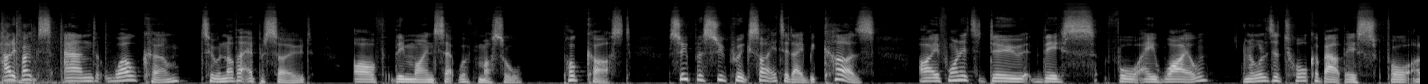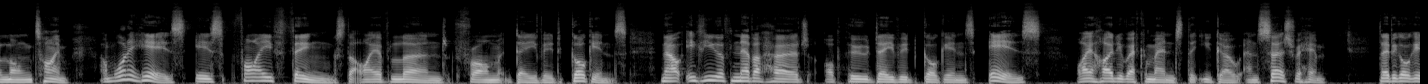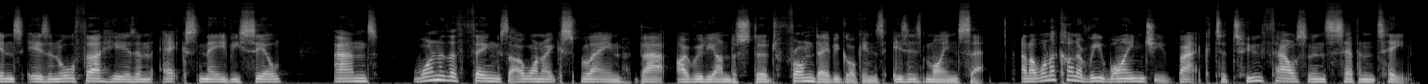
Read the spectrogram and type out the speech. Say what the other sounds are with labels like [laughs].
Howdy, folks, and welcome to another episode of the Mindset with Muscle podcast. Super, super excited today because I've wanted to do this for a while and I wanted to talk about this for a long time. And what it is, is five things that I have learned from David Goggins. Now, if you have never heard of who David Goggins is, I highly recommend that you go and search for him. David Goggins is an author, he is an ex Navy SEAL. And one of the things that I want to explain that I really understood from David Goggins is his mindset. And I want to kind of rewind you back to 2017.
